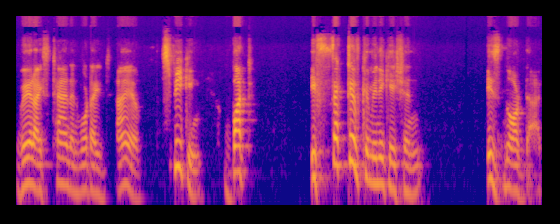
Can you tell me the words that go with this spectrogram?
where i stand and what i, I am speaking. But effective communication is not that.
